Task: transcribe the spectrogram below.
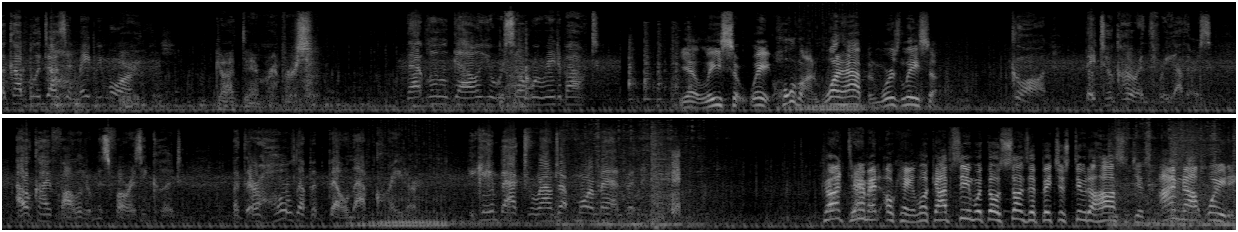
A couple of dozen, maybe more. Goddamn rippers. That little gal you were so worried about? Yeah, Lisa. Wait, hold on. What happened? Where's Lisa? Gone. They took her and three others. Alkai followed him as far as he could. But they're holed up at Belknap Crater. He came back to round up more men, but God damn it! Okay, look, I've seen what those sons of bitches do to hostages. I'm not waiting.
